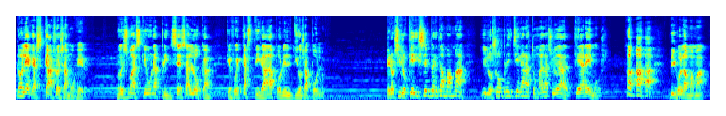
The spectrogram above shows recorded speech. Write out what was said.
No le hagas caso a esa mujer, no es más que una princesa loca que fue castigada por el dios Apolo. Pero si lo que dice es verdad, mamá, y los hombres llegan a tomar la ciudad, ¿qué haremos? ¡Ja, ja, ja! dijo la mamá.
